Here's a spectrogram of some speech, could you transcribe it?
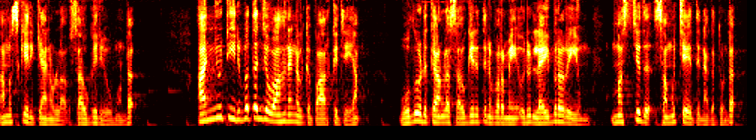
നമസ്കരിക്കാനുള്ള സൗകര്യവുമുണ്ട്. അഞ്ഞൂറ്റി ഇരുപത്തഞ്ച് വാഹനങ്ങൾക്ക് പാർക്ക് ചെയ്യാം. വുളു എടുക്കാനുള്ള സൗകര്യത്തിന് പുറമെ ഒരു ലൈബ്രറിയും മസ്ജിദ് സമുച്ചയത്തിനകത്തുണ്ട്.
